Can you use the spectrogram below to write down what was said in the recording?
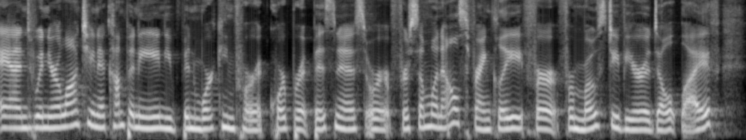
And when you're launching a company and you've been working for a corporate business or for someone else, frankly, for, for most of your adult life,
